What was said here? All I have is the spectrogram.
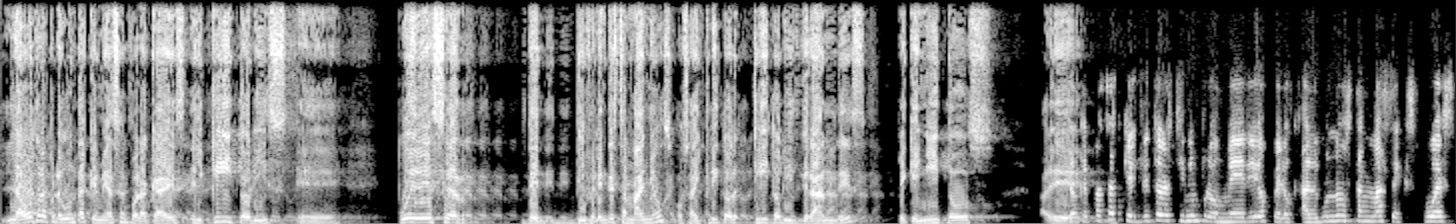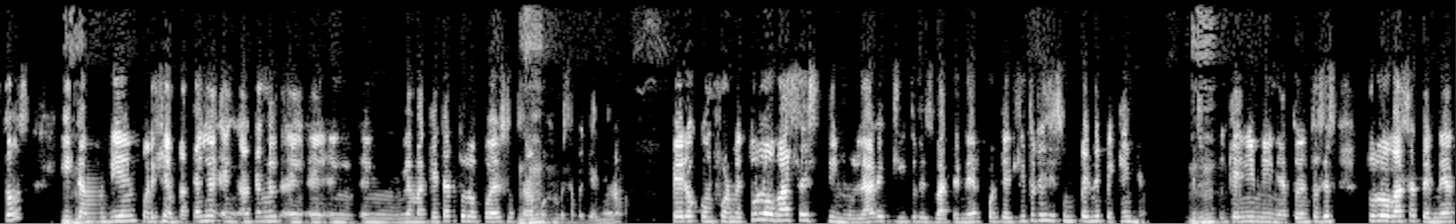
La otra pregunta que me hacen por acá es, ¿el clítoris eh, puede ser de diferentes tamaños? O sea, hay clítoris grandes, pequeñitos, eh, Lo que pasa es que el clítoris tiene un promedio, pero algunos están más expuestos y también, por ejemplo, acá, en, acá en, la maqueta tú lo puedes observar, por ejemplo, está pequeño, ¿no? Pero conforme tú lo vas a estimular, el clítoris va a tener, porque el clítoris es un pene pequeño, es un pequeño y miniatura, entonces tú lo vas a tener,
